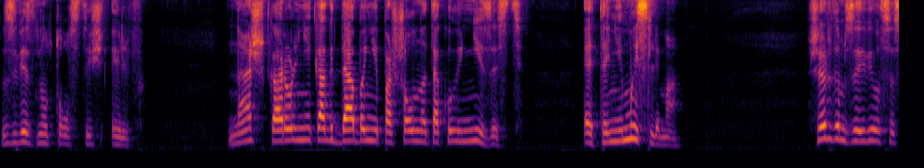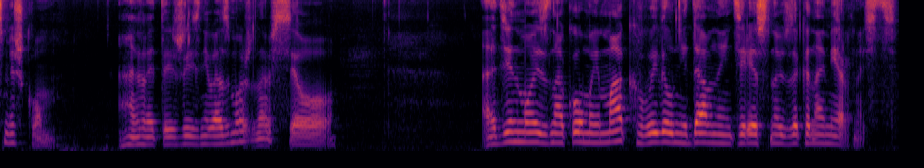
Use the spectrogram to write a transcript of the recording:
взвизгнул толстый эльф. Наш король никогда бы не пошел на такую низость. Это немыслимо. Шердом заявился с мешком. В этой жизни возможно все. Один мой знакомый маг вывел недавно интересную закономерность.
